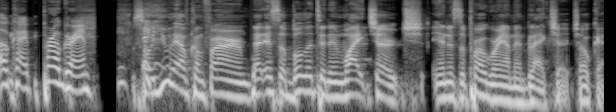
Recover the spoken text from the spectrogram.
Okay, program. So you have confirmed that it's a bulletin in white church and it's a program in black church. Okay.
